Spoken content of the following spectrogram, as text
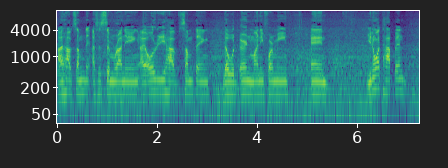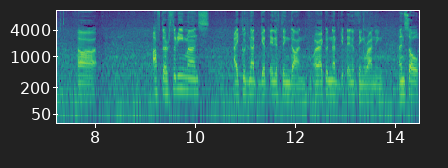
i'll have something a system running. I already have something that would earn money for me. And you know what happened? Uh, after three months, I could not get anything done or I could not get anything running. And so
